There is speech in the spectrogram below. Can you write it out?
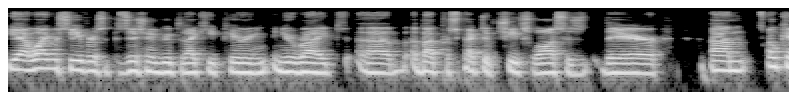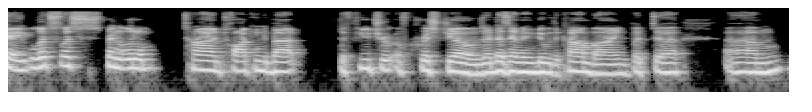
Yeah, wide receiver is a position group that I keep hearing, and you're right uh, about prospective Chiefs losses there. Um, okay, well, let's let's spend a little time talking about the future of Chris Jones. That doesn't have anything to do with the combine, but uh, um,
